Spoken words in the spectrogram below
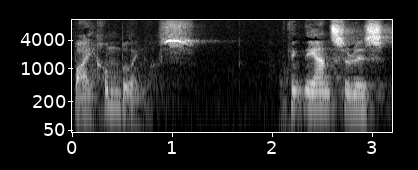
by humbling us? I think the answer is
